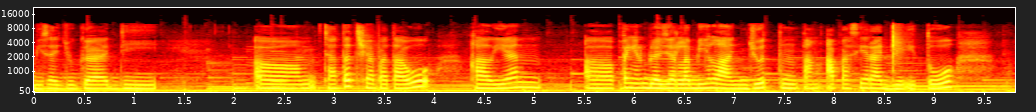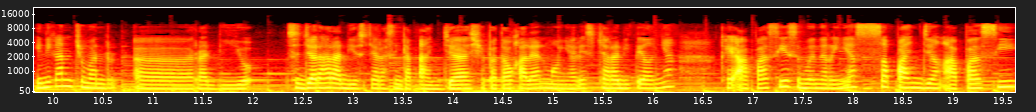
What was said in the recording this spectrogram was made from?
bisa juga di um, catat siapa tahu kalian uh, pengen belajar lebih lanjut tentang apa sih radio itu. Ini kan cuman uh, radio sejarah radio secara singkat aja. Siapa tahu kalian mau nyari secara detailnya kayak apa sih sebenarnya sepanjang apa sih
